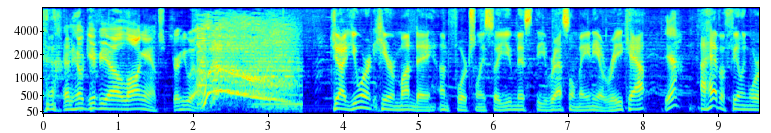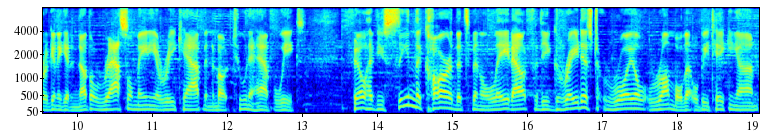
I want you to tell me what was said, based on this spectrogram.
and he'll give you a long answer. Sure, he will. Judd, you weren't here Monday, unfortunately, so you missed the WrestleMania recap. Yeah. I have a feeling we're going to get another WrestleMania recap in about two and a half weeks. Phil, have you seen the card that's been laid out for the greatest Royal Rumble that will be taking on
